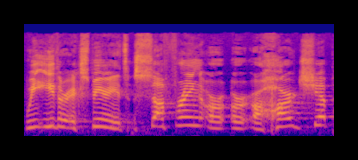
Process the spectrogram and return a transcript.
we either experience suffering or, or, or hardship,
